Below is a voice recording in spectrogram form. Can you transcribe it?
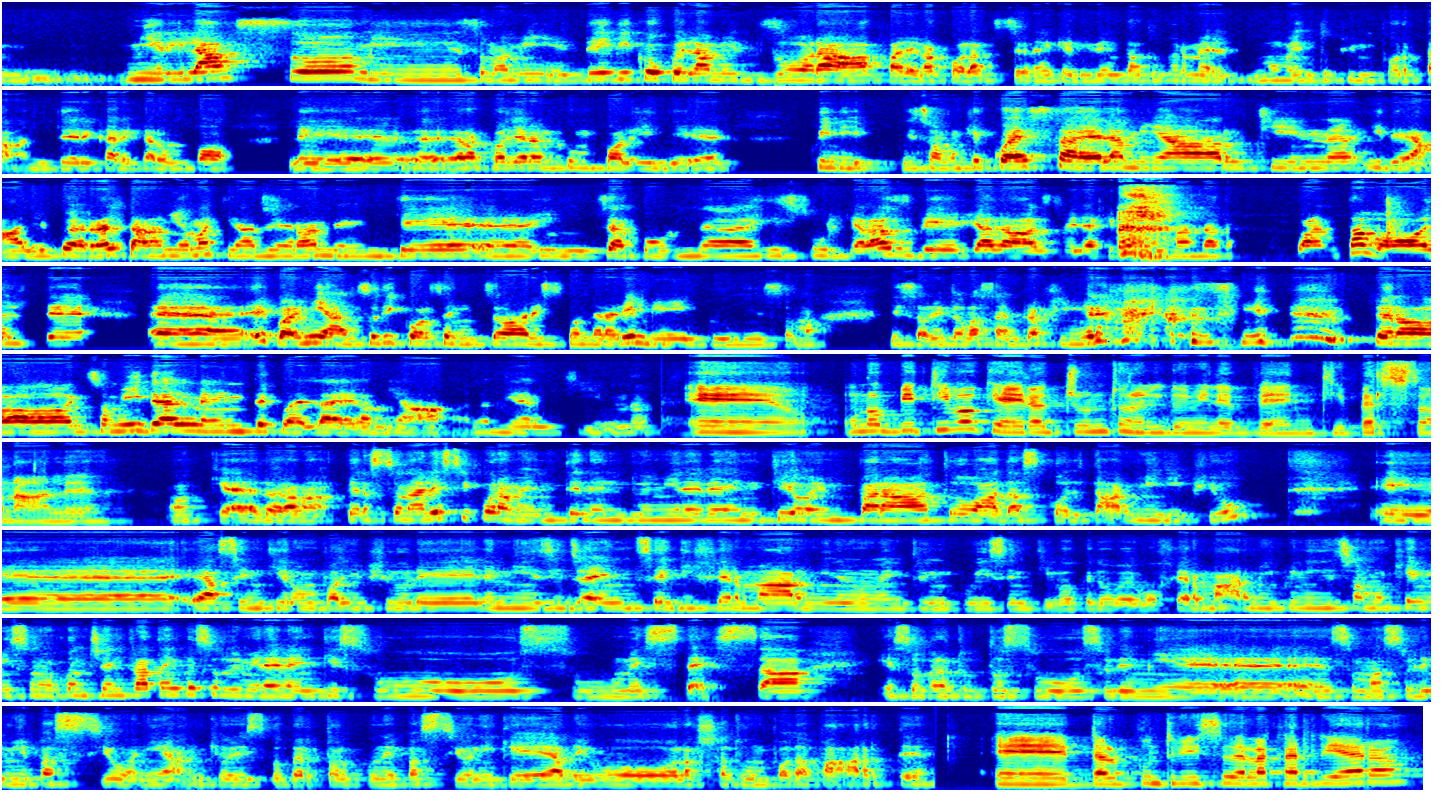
mi rilasso, mi, insomma mi dedico quella mezz'ora a fare la colazione che è diventato per me il momento più importante, ricaricare un po', le, eh, raccogliere anche un po' le idee. Quindi diciamo che questa è la mia routine ideale. Poi in realtà la mia mattina generalmente eh, inizia con insulti alla sveglia, la sveglia che viene rimandata 50 volte eh, e poi mi alzo di corsa e inizio a rispondere alle mail, quindi insomma di solito va sempre a finire poi così, però insomma idealmente quella è la mia, la mia routine. E un obiettivo che hai raggiunto nel 2020, personale? Ok, allora, ma personale sicuramente nel 2020 ho imparato ad ascoltarmi di più e, e a sentire un po' di più le, le, mie esigenze di fermarmi nel momento in cui sentivo che dovevo fermarmi. Quindi diciamo che mi sono concentrata in questo 2020 su, su me stessa e soprattutto su, sulle, mie, insomma, sulle mie passioni anche. Ho riscoperto alcune passioni che avevo lasciato un po' da parte. E dal punto di vista della carriera?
